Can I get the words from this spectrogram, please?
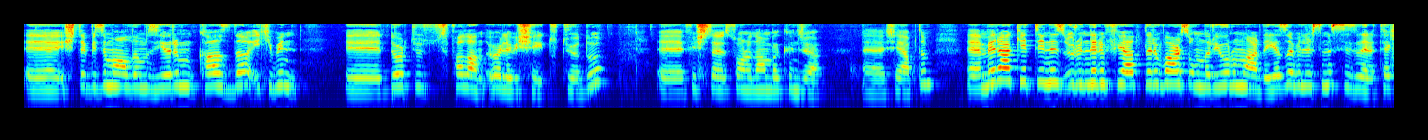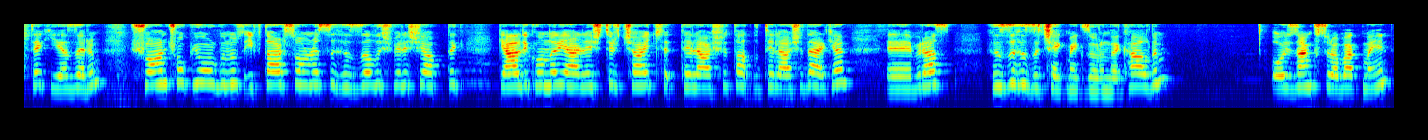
Ee, işte bizim aldığımız yarım kaz da 2400 falan öyle bir şey tutuyordu. Ee, fişte sonradan bakınca e, şey yaptım. E, merak ettiğiniz ürünlerin fiyatları varsa onları yorumlarda yazabilirsiniz. Sizlere tek tek yazarım. Şu an çok yorgunuz. İftar sonrası hızlı alışveriş yaptık. Geldik onları yerleştir. Çay te- telaşı, tatlı telaşı derken e, biraz hızlı hızlı çekmek zorunda kaldım. O yüzden kusura bakmayın.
